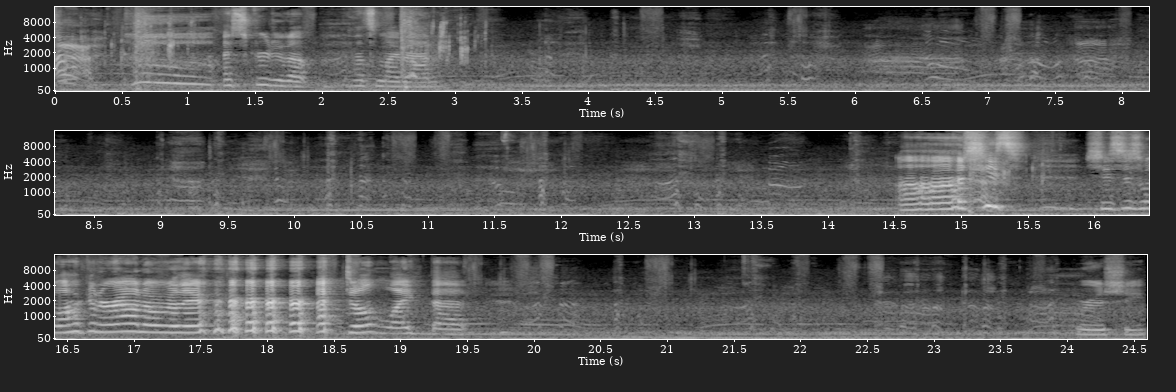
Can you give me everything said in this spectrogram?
I screwed it up. That's my bad. Oh, she's she's just walking around over there. I don't like that. Where is she?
